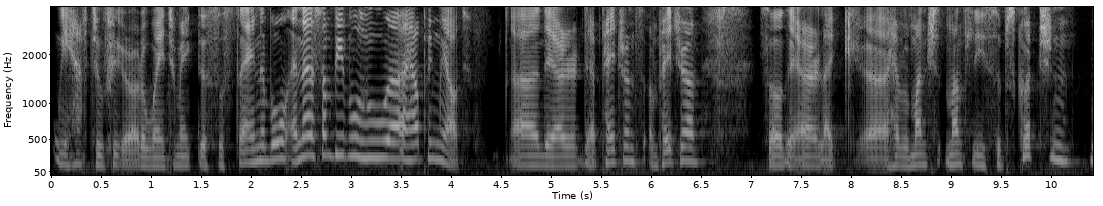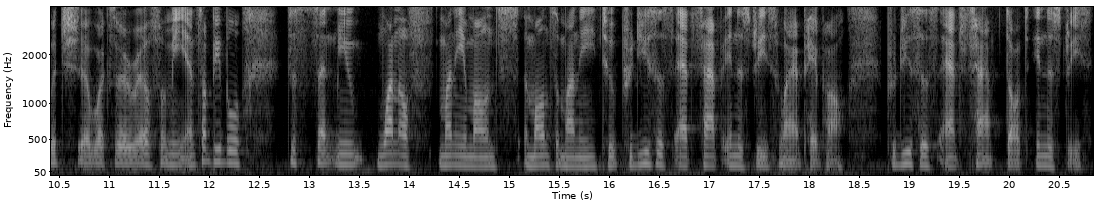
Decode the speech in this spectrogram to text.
we have to figure out a way to make this sustainable. And there are some people who are helping me out. Uh, they're they're patrons on Patreon. So they are like uh, have a month- monthly subscription, which uh, works very well for me. And some people just send me one-off money amounts, amounts of money to producers at Fab Industries via PayPal. Producers at Fab.industries.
